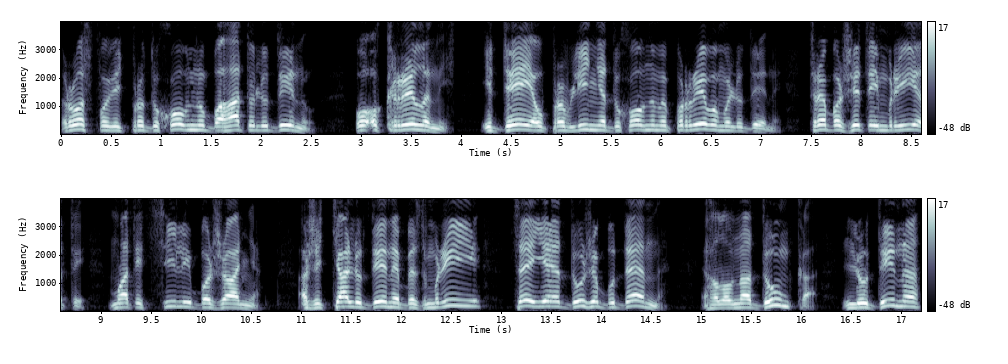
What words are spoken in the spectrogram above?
розповідь про духовну багату людину, поокриленість, ідея управління духовними поривами людини. Треба жити і мріяти, мати цілі бажання. А життя людини без мрії це є дуже буденне. Головна думка людина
